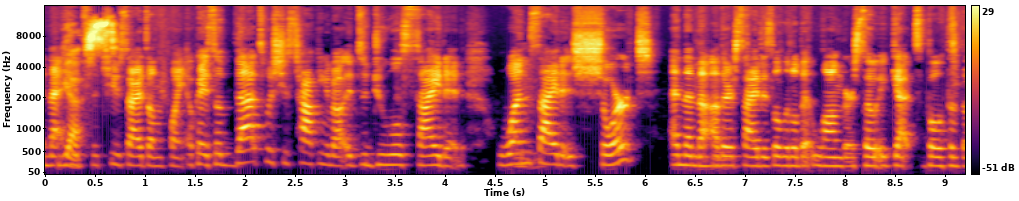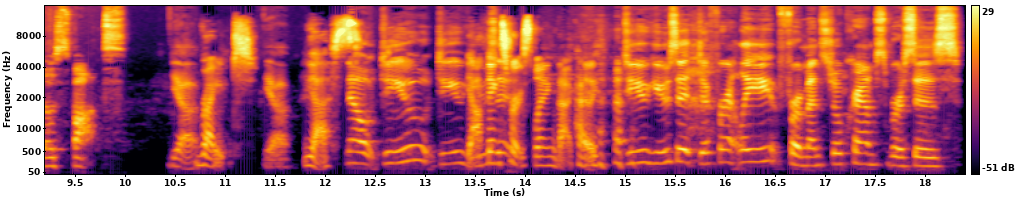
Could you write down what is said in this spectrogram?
And that Yes. hits the two sides on the point. Okay, so that's what she's talking about. It's a dual sided. One Mhm. side is short, and then the Mhm. other side is a little bit longer. So it gets both of those spots. Yeah. right Yeah. yes Now, do you do you yeah use thanks it, for explaining that kylie do you use it differently for menstrual cramps versus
